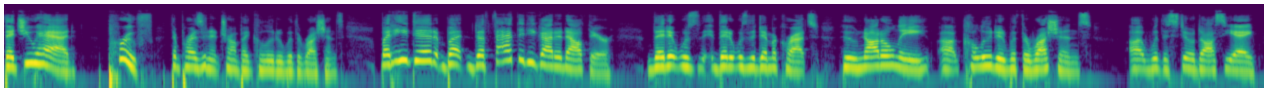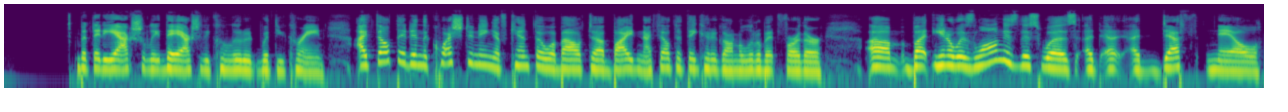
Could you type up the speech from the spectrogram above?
that you had proof that President Trump had colluded with the Russians. But he did. But the fact that he got it out there that it was that it was the Democrats who not only uh, colluded with the Russians uh, with the Steele dossier but that he actually they actually colluded with Ukraine. I felt that in the questioning of Kento about uh, Biden, I felt that they could have gone a little bit further. Um, but you know, as long as this was a, a, a death nail.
